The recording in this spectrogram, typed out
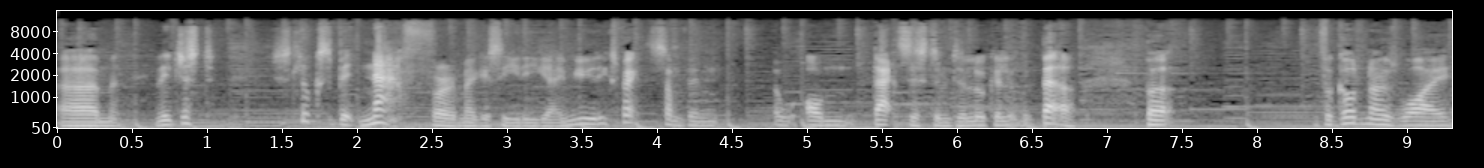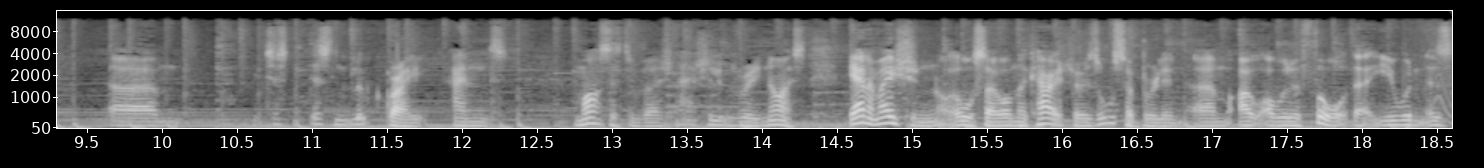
um, and it just just looks a bit naff for a Mega CD game. You'd expect something on that system to look a little bit better, but for God knows why, um, it just doesn't look great. And Master System version actually looks really nice. The animation also on the character is also brilliant. Um, I, I would have thought that you wouldn't have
